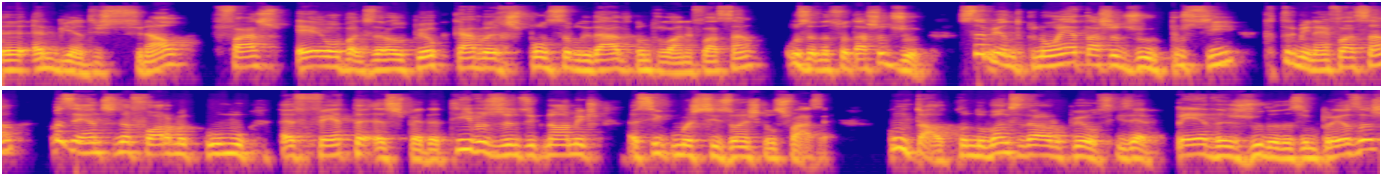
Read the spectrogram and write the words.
uh, ambiente institucional, faz, é ao Banco Central Europeu que cabe a responsabilidade de controlar a inflação usando a sua taxa de juros. Sabendo que não é a taxa de juros por si que determina a inflação, mas é antes na forma como afeta as expectativas dos agentes económicos, assim como as decisões que eles fazem. Como tal, quando o Banco Central Europeu, se quiser, pede ajuda das empresas,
